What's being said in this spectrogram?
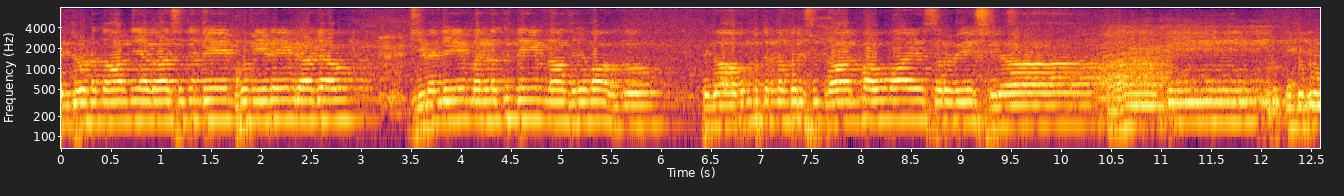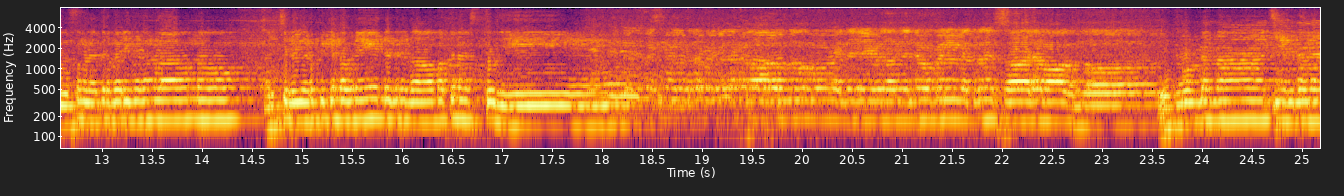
എന്തുകൊണ്ടെന്നാൽ നീ ആകാശത്തിന്റെയും ഭൂമിയുടെയും രാജാവും ജീവന്റെയും മരണത്തിന്റെയും നാഥനുമാകുന്നു. പിതാവും പുത്രനും പരിശുദ്ധാത്മാവുമായ സർവേശ്വര. എന്റെ ദിവസങ്ങൾ എത്ര പരിഗണങ്ങളാകുന്നു മരിച്ചത് അർപ്പിക്കുന്നവനെ എന്റെ തിരുനാമത്തിന് സ്തുതി എന്റെ ജീവിതം നിന്റെ മുമ്പിൽ എത്ര നിസ്സാരമാകുന്നു. എന്തുകൊണ്ടെന്നാ ജീവിതങ്ങൾ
